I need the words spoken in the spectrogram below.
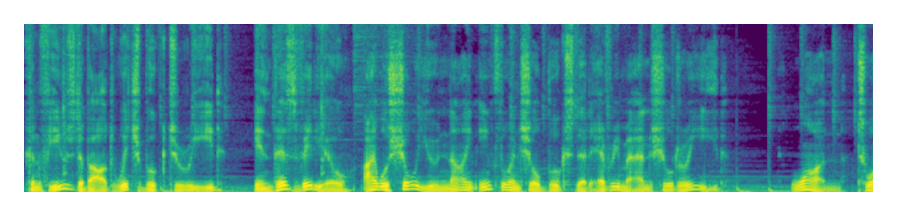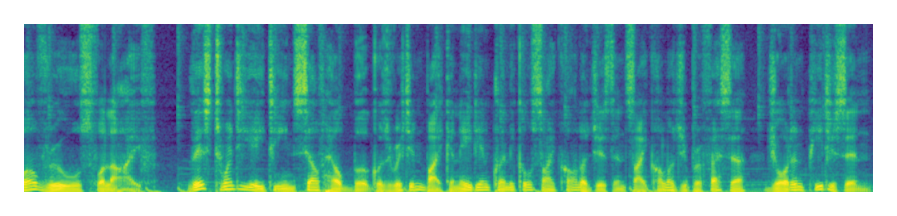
Confused about which book to read? In this video, I will show you 9 influential books that every man should read. 1. 12 Rules for Life This 2018 self-help book was written by Canadian clinical psychologist and psychology professor Jordan Peterson.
